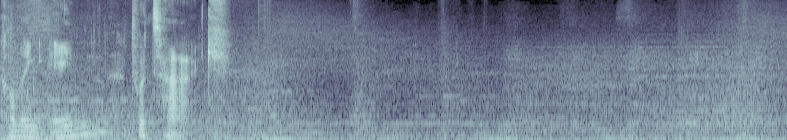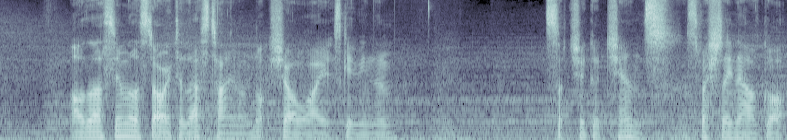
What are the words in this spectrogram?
coming in to attack. Although a similar story to last time, I'm not sure why it's giving them such a good chance. Especially now I've got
